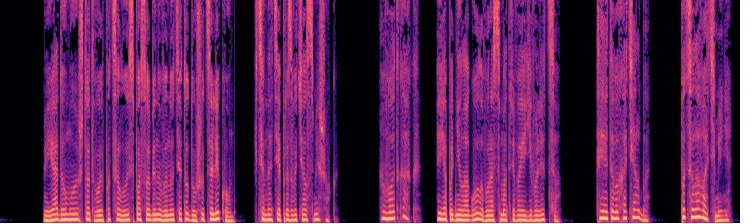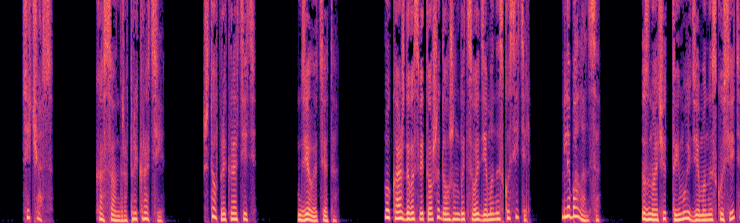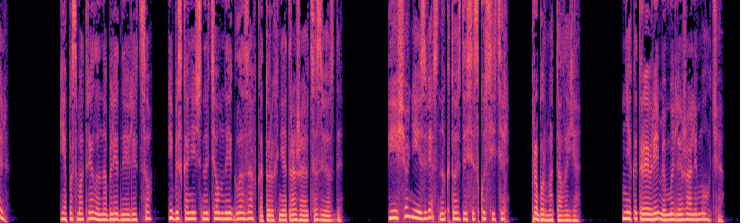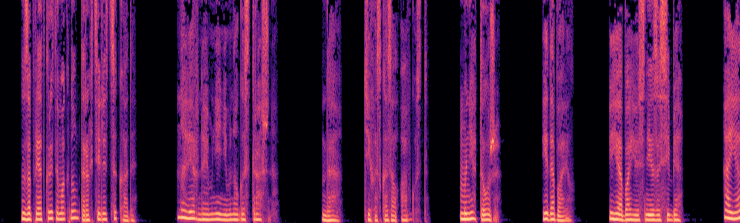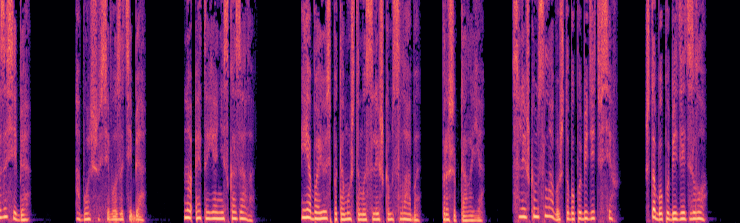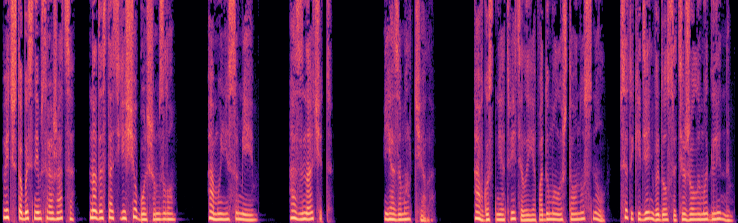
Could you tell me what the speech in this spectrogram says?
«Я думаю, что твой поцелуй способен вынуть эту душу целиком», — в темноте прозвучал смешок. «Вот как?» — я подняла голову, рассматривая его лицо. «Ты этого хотел бы? Поцеловать меня? Сейчас?» «Кассандра, прекрати». «Что прекратить?» «Делать это». «У каждого святоши должен быть свой демон-искуситель. Для баланса». «Значит, ты мой демон-искуситель?» Я посмотрела на бледное лицо и бесконечно темные глаза, в которых не отражаются звезды. еще неизвестно, кто здесь искуситель», — пробормотала я. Некоторое время мы лежали молча. За приоткрытым окном тарахтели цикады. «Наверное, мне немного страшно». «Да», — тихо сказал Август. «Мне тоже». И добавил. «Я боюсь не за себя». «А я за себя. А больше всего за тебя. Но это я не сказала. Я боюсь, потому что мы слишком слабы», — прошептала я. «Слишком слабы, чтобы победить всех, чтобы победить зло». Ведь чтобы с ним сражаться, надо стать еще большим злом. А мы не сумеем. А значит... Я замолчала. Август не ответил, и я подумала, что он уснул. Все-таки день выдался тяжелым и длинным.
